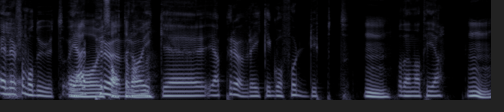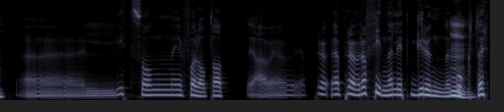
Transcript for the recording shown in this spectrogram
Eller så må du ut. Og jeg Og i prøver, å ikke, jeg prøver å ikke gå for dypt Mm. på denne tida. Mm. Uh, litt sånn i forhold til at jeg, jeg, prøver, jeg prøver å finne litt grunne Mm. bukter.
